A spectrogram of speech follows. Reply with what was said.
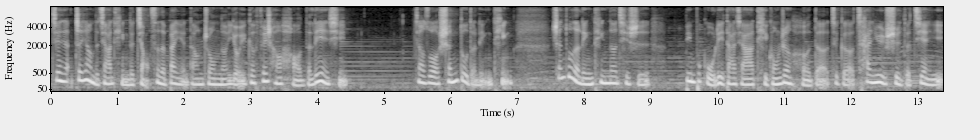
这样这样的家庭的角色的扮演当中呢，有一个非常好的练习，叫做深度的聆听。深度的聆听呢，其实并不鼓励大家提供任何的这个参与式的建议。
